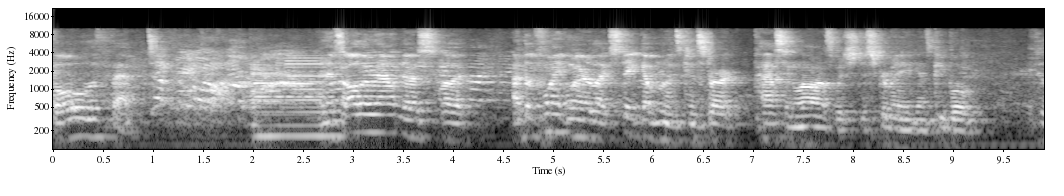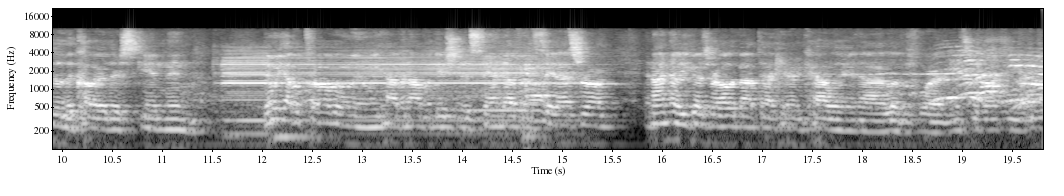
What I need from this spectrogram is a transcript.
full effect, and it's all around us. But at the point where like state governments can start passing laws which discriminate against people because of the color of their skin, then then we have a problem and we have an obligation to stand up and say that's wrong. And I know you guys are all about that here in Cali, and uh, I love you for it.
